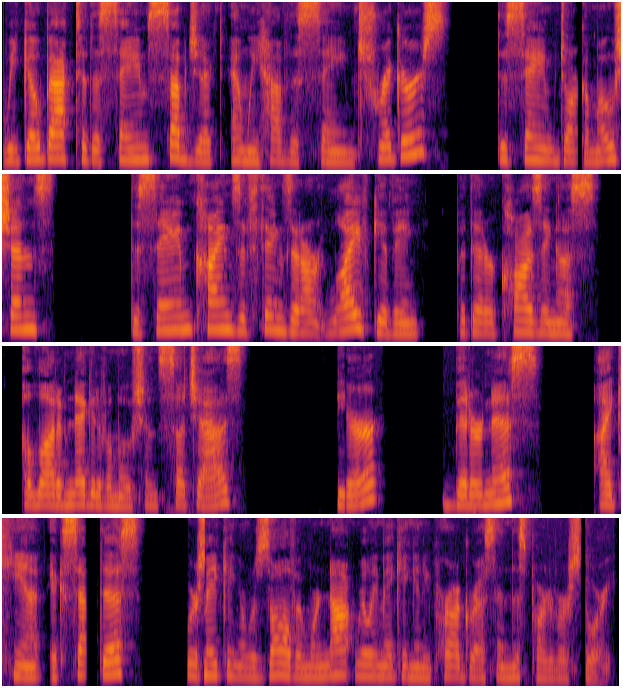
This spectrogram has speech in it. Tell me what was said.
we go back to the same subject and we have the same triggers, the same dark emotions, the same kinds of things that aren't life giving, but that are causing us a lot of negative emotions, such as fear, bitterness, I can't accept this. We're making a resolve and we're not really making any progress in this part of our story.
